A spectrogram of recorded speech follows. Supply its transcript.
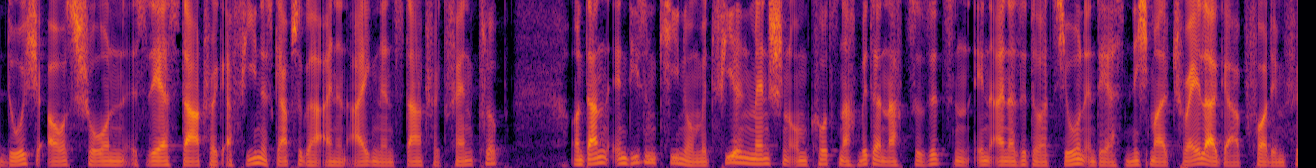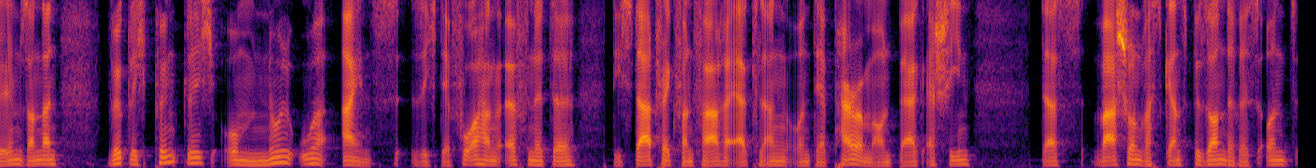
durchaus schon sehr Star Trek affin. Es gab sogar einen eigenen Star Trek Fanclub. Und dann in diesem Kino mit vielen Menschen um kurz nach Mitternacht zu sitzen, in einer Situation, in der es nicht mal Trailer gab vor dem Film, sondern wirklich pünktlich um 0 Uhr 1 sich der Vorhang öffnete, die Star Trek-Fanfare erklang und der Paramount-Berg erschien, das war schon was ganz Besonderes und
